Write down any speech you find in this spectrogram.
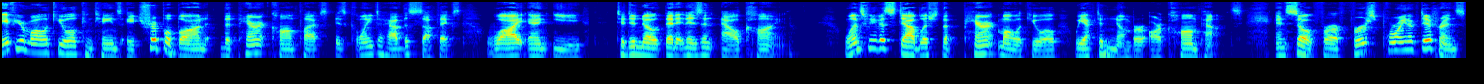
If your molecule contains a triple bond, the parent complex is going to have the suffix YNE to denote that it is an alkyne. Once we've established the parent molecule, we have to number our compounds. And so for our first point of difference,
